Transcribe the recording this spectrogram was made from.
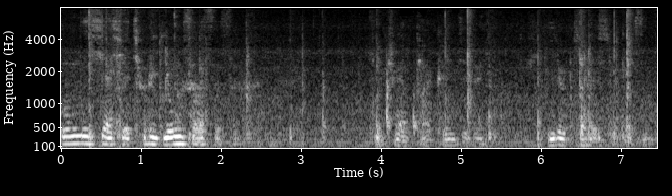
옴니시아시오. 저를 용서하소서. 대충한 다 그림질을 이렇게 할 수밖에 없습니다.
